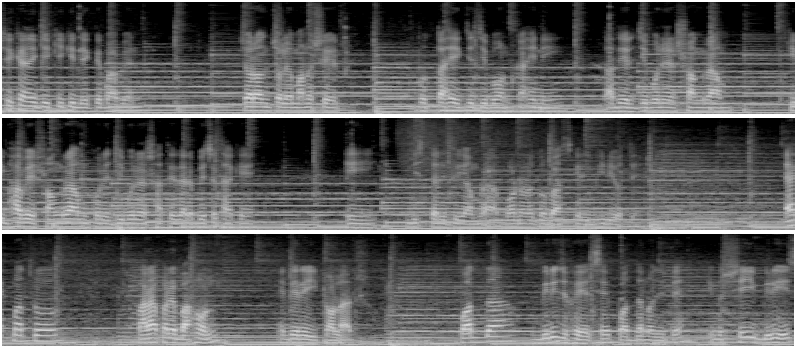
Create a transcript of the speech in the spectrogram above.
সেখানে গিয়ে কী কী দেখতে পাবেন চরাঞ্চলে মানুষের প্রত্যাহিক যে জীবন কাহিনী, তাদের জীবনের সংগ্রাম, কীভাবে সংগ্রাম করে জীবনের সাথে তারা বেঁচে থাকে, এই বিস্তারিতই আমরা বর্ণনা করব আজকের এই ভিডিওতে। একমাত্র পারাপারে বাহন এদের এই ট্রলার। পদ্মা ব্রিজ হয়েছে পদ্মা নদীতে কিন্তু সেই ব্রিজ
